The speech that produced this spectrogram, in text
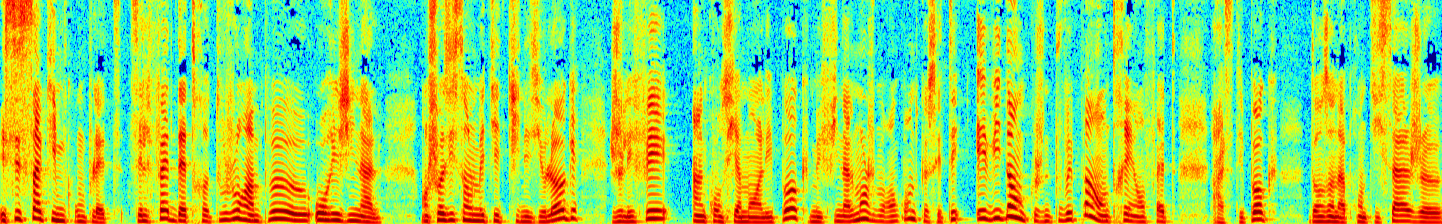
Et c'est ça qui me complète. C'est le fait d'être toujours un peu euh, original. En choisissant le métier de kinésiologue, je l'ai fait inconsciemment à l'époque, mais finalement je me rends compte que c'était évident que je ne pouvais pas entrer en fait à cette époque dans un apprentissage euh,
